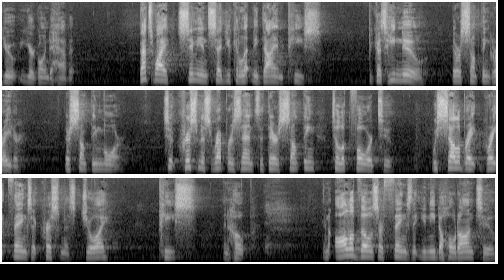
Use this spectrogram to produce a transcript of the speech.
you, you're going to have it that's why Simeon said, You can let me die in peace, because he knew there was something greater, there's something more. So, Christmas represents that there's something to look forward to. We celebrate great things at Christmas joy, peace, and hope. And all of those are things that you need to hold on to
